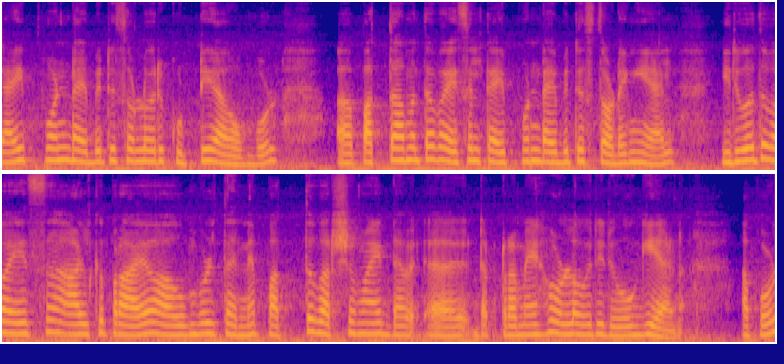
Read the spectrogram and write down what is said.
ടൈപ്പ് വൺ ഡയബറ്റീസ് ഉള്ള ഒരു കുട്ടിയാകുമ്പോൾ പത്താമത്തെ വയസ്സിൽ ടൈപ്പ് വൺ ഡയബറ്റീസ് തുടങ്ങിയാൽ ഇരുപത് വയസ്സ് ആൾക്ക് പ്രായമാകുമ്പോൾ തന്നെ പത്ത് വർഷമായി പ്രമേഹമുള്ള ഒരു രോഗിയാണ്. അപ്പോൾ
